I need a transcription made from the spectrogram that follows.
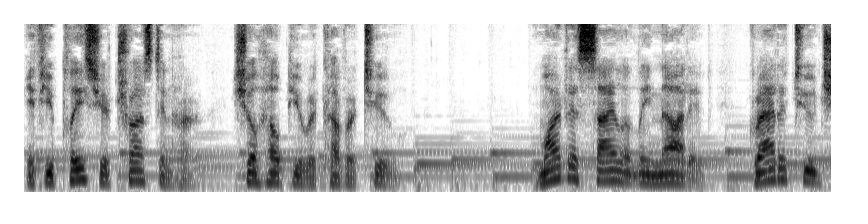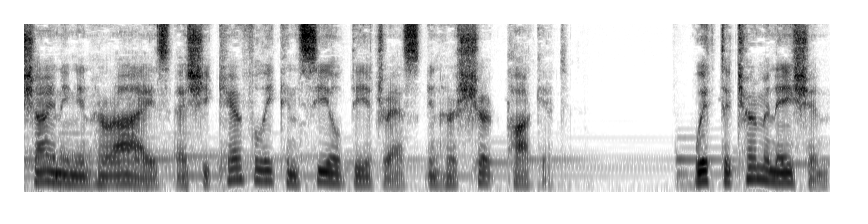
if you place your trust in her, she'll help you recover too. Marta silently nodded, gratitude shining in her eyes as she carefully concealed the address in her shirt pocket. With determination,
